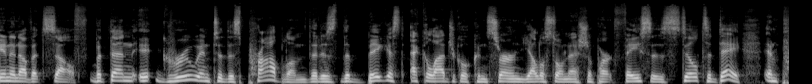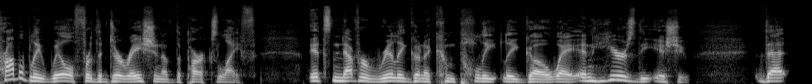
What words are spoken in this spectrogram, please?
in and of itself. But then it grew into this problem that is the biggest ecological concern Yellowstone National Park faces still today, and probably will for the duration of the park's life. It's never really going to completely go away. And here's the issue that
